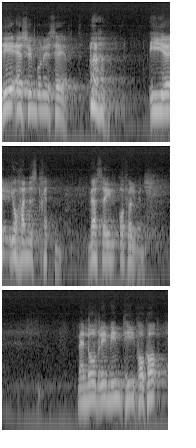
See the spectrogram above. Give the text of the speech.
Det er symbolisert i Johannes 13, vers 1 og følgende. Men nå blir min tid for kort,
